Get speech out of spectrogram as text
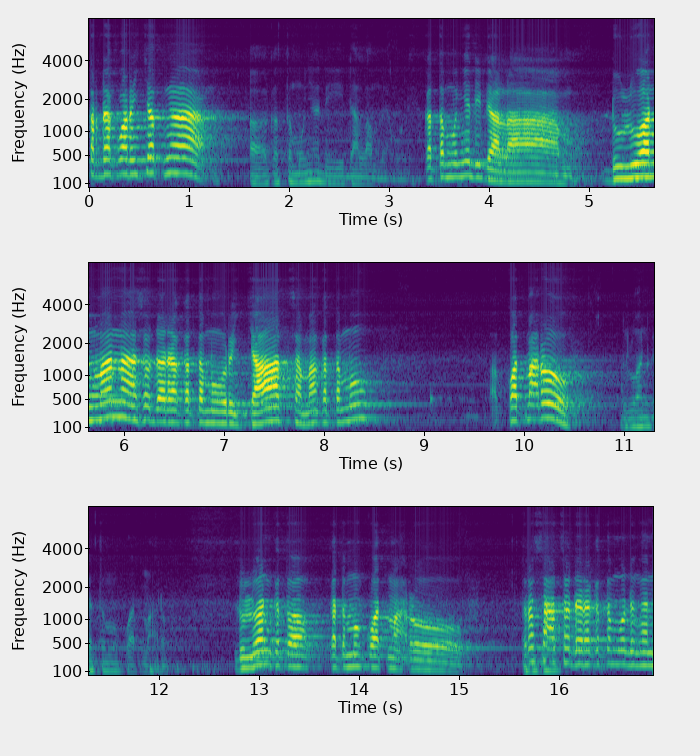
terdakwa Richard nggak? Eh, ketemunya di dalam yang mulia. Ketemunya di dalam. Duluan mana saudara ketemu Richard sama ketemu Kuat Ma'ruf? Duluan ketemu Kuat Ma'ruf. Duluan ketua, ketemu Kuat Ma'ruf. Terus saat saudara ketemu dengan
